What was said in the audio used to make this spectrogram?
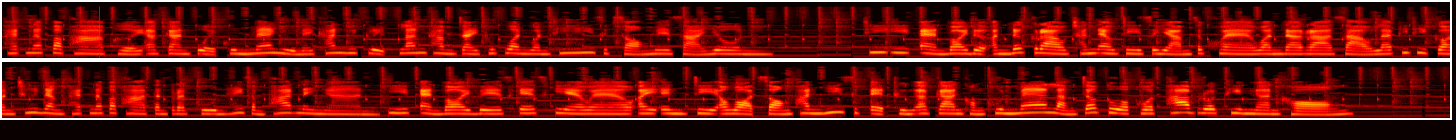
แพท ณปภาเผยอาการป่วยคุณแม่อยู่ในขั้นวิกฤตลั่นทำใจทุกวันวันที่ 22 เมษายน ที่ Eve and Boy The Underground ชั้น LG สยามสแควร์วันดาราสาวและพิธีกรชื่อดังแพทณปภาตันตระกูลให้สัมภาษณ์ในงาน Eve and Boy Base S E L L I N G Award 2021 ถึงอาการของคุณแม่หลังเจ้าตัวโพสต์ภาพรถทีมงานของ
